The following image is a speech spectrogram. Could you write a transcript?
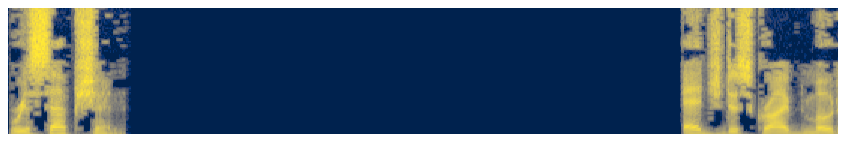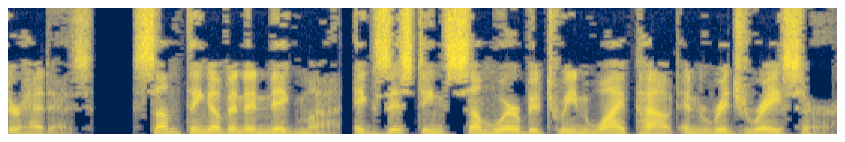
Reception Edge described Motorhead as something of an enigma, existing somewhere between Wipeout and Ridge Racer.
